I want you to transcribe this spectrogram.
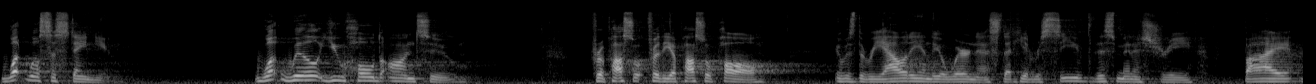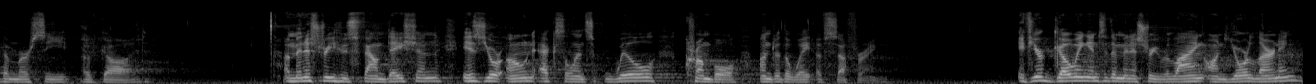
what will sustain you? What will you hold on to? For, Apostle, for the Apostle Paul, it was the reality and the awareness that he had received this ministry by the mercy of God. A ministry whose foundation is your own excellence will crumble under the weight of suffering. If you're going into the ministry relying on your learning,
